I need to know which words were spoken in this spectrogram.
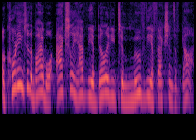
according to the Bible, actually have the ability to move the affections of God.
